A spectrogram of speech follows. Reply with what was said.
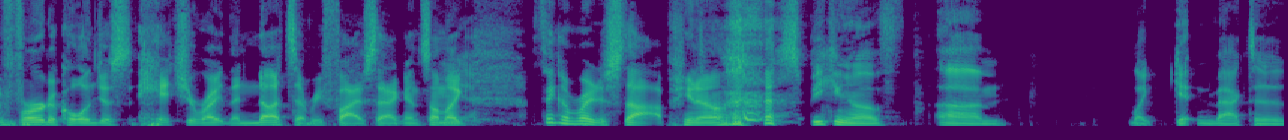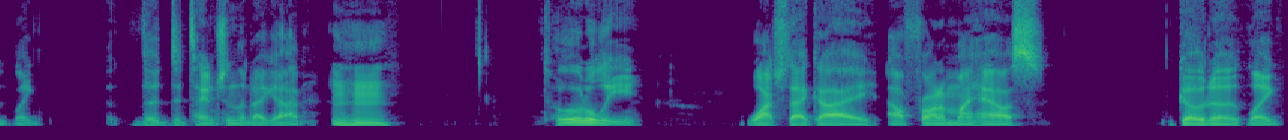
vertical and just hit you right in the nuts every five seconds. I'm like, Yeah. I think I'm ready to stop. You know? Speaking of, um, like getting back to like the detention that I got, mm-hmm. totally watched that guy out front of my house go to like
